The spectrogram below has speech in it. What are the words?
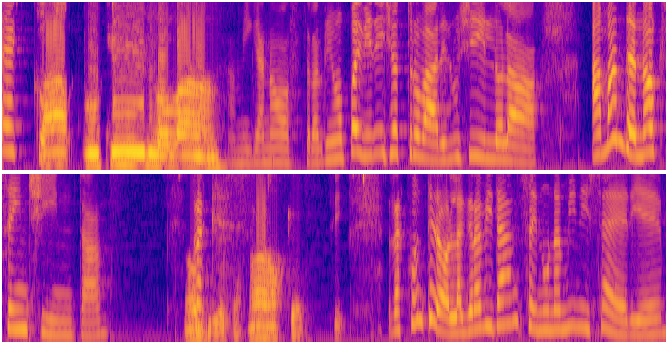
Ecco, ciao Lucillola. amica nostra, prima o poi vienici a trovare Lucillola. Amanda Knox è incinta. Oddio, sa- Ah, ok. Sì. Racconterò la gravidanza in una miniserie.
